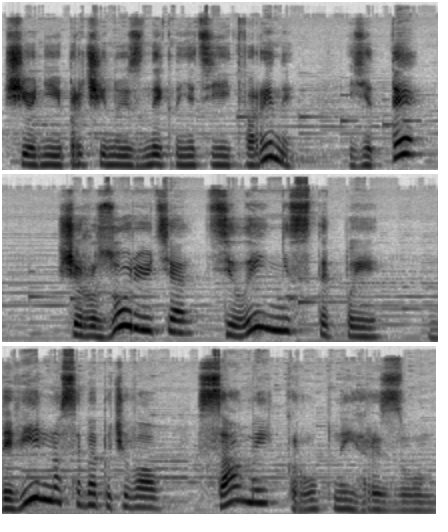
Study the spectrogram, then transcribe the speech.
Ще однією причиною зникнення цієї тварини є те, що розорюються цілинні степи, де вільно себе почував самий крупний гризун.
